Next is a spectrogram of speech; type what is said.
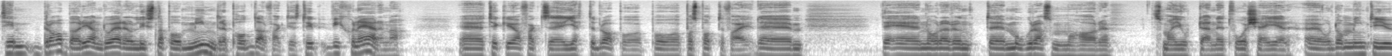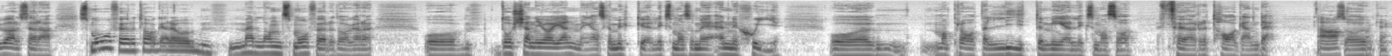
till en bra början då är det att lyssna på mindre poddar faktiskt. Typ Visionärerna eh, tycker jag faktiskt är jättebra på, på, på Spotify. Det, är- det är några runt eh, Mora som har, som har gjort den. Det är två tjejer. Eh, och de intervjuar så här, små företagare och mellan små företagare. Och då känner jag igen mig ganska mycket, liksom alltså med energi. Och man pratar lite mer liksom alltså företagande. Ja, Så okej.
